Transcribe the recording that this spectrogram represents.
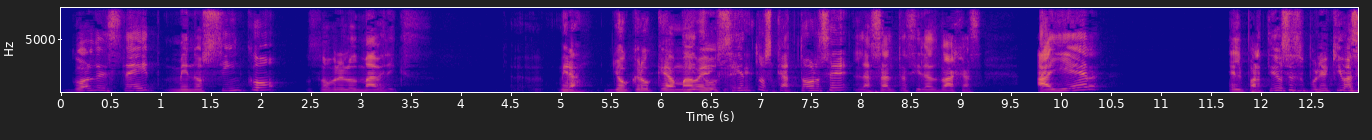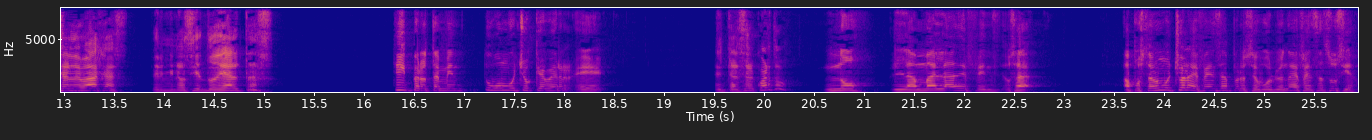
Golden State menos cinco sobre los Mavericks. Mira, yo creo que a Mavericks. 214 las altas y las bajas. Ayer, el partido se suponía que iba a ser de bajas. Terminó siendo de altas. Sí, pero también tuvo mucho que ver. Eh, ¿El tercer cuarto? No, la mala defensa. O sea, apostaron mucho a la defensa, pero se volvió una defensa sucia.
